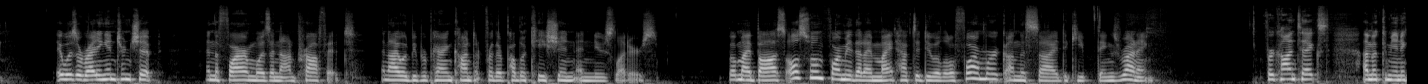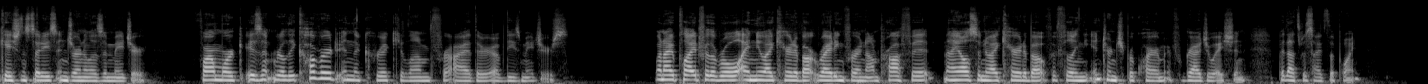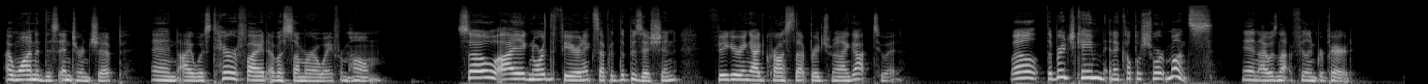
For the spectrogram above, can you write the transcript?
It was a writing internship, and the farm was a nonprofit, and I would be preparing content for their publication and newsletters. But my boss also informed me that I might have to do a little farm work on the side to keep things running. For context, I'm a communication studies and journalism major. Farm work isn't really covered in the curriculum for either of these majors. When I applied for the role, I knew I cared about writing for a nonprofit, and I also knew I cared about fulfilling the internship requirement for graduation, but that's besides the point. I wanted this internship, and I was terrified of a summer away from home. So I ignored the fear and accepted the position, figuring I'd cross that bridge when I got to it. Well, the bridge came in a couple short months, and I was not feeling prepared.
